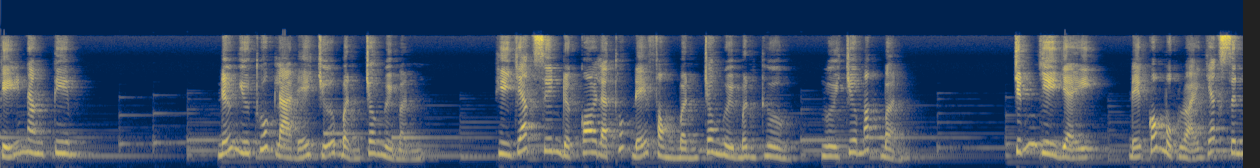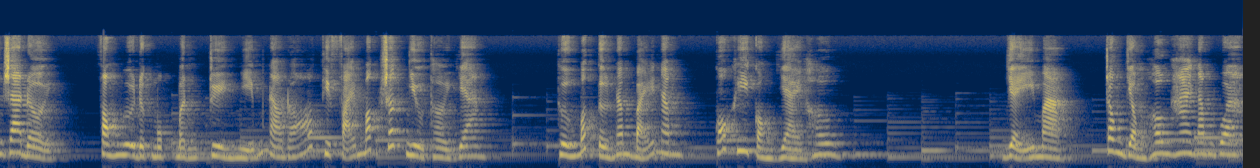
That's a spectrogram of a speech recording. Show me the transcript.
kỹ năng tiêm. Nếu như thuốc là để chữa bệnh cho người bệnh, thì vaccine được coi là thuốc để phòng bệnh cho người bình thường người chưa mắc bệnh. Chính vì vậy, để có một loại vaccine ra đời, phòng ngừa được một bệnh truyền nhiễm nào đó thì phải mất rất nhiều thời gian. Thường mất từ năm 7 năm, có khi còn dài hơn. Vậy mà, trong vòng hơn 2 năm qua,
